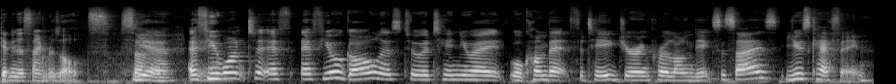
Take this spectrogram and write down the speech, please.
getting the same results. So, yeah. If you want to, if if your goal is to attenuate or combat fatigue during prolonged exercise, use caffeine.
